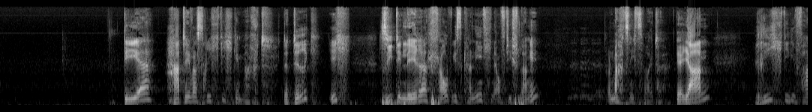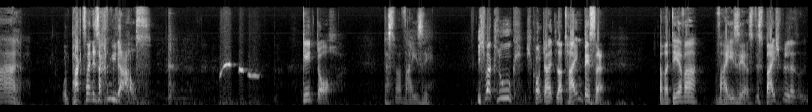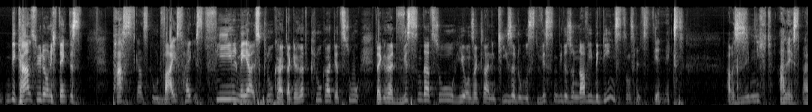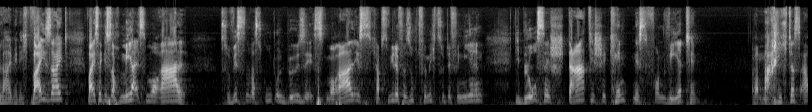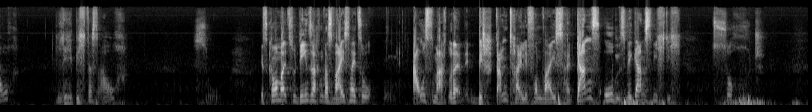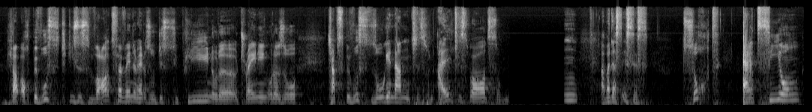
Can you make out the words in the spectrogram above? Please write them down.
Der hatte was richtig gemacht. Der Dirk, ich, sieht den Lehrer, schaut wie das Kaninchen auf die Schlange und macht's nichts weiter. Der Jan riecht die Gefahr und packt seine Sachen wieder aus. Geht doch. Das war weise. Ich war klug, ich konnte halt Latein besser, aber der war weise. Also das Beispiel, wie kam es wieder und ich denke, das passt ganz gut. Weisheit ist viel mehr als Klugheit. Da gehört Klugheit dazu, da gehört Wissen dazu. Hier unser kleinen Teaser, du musst wissen, wie du so ein Navi bedienst, sonst hilft dir nichts. Aber es ist eben nicht alles, beileibe nicht. Weisheit, Weisheit ist auch mehr als Moral. Zu wissen, was gut und böse ist. Moral ist, ich habe es wieder versucht für mich zu definieren, die bloße statische Kenntnis von Werten. Aber mache ich das auch? Lebe ich das auch? So. Jetzt kommen wir mal zu den Sachen, was Weisheit so ausmacht oder Bestandteile von Weisheit. Ganz oben ist mir ganz wichtig. Zucht. Ich habe auch bewusst dieses Wort verwendet, man hätte so Disziplin oder Training oder so. Ich habe es bewusst so genannt. Das ist so ein altes Wort, so aber das ist es. Zucht, Erziehung,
